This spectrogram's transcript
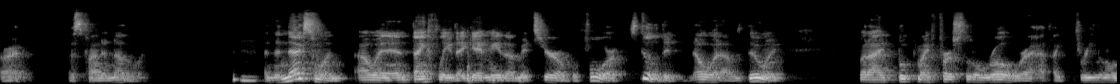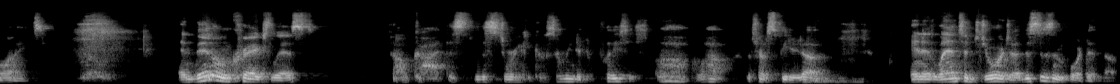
All right, let's find another one. Mm-hmm. And the next one I went in, thankfully they gave me the material before, still didn't know what I was doing, but I booked my first little role where I had like three little lines. And then on Craigslist, oh God, this, this story could go so many different places. Oh, wow. I'm trying to speed it up. In Atlanta, Georgia, this is important though.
